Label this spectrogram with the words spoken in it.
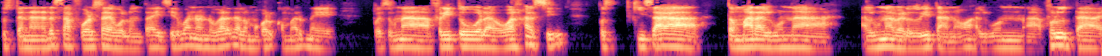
pues tener esa fuerza de voluntad y decir, bueno, en lugar de a lo mejor comerme pues una fritura o algo así, pues quizá tomar alguna alguna verdurita, ¿no? Alguna fruta.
